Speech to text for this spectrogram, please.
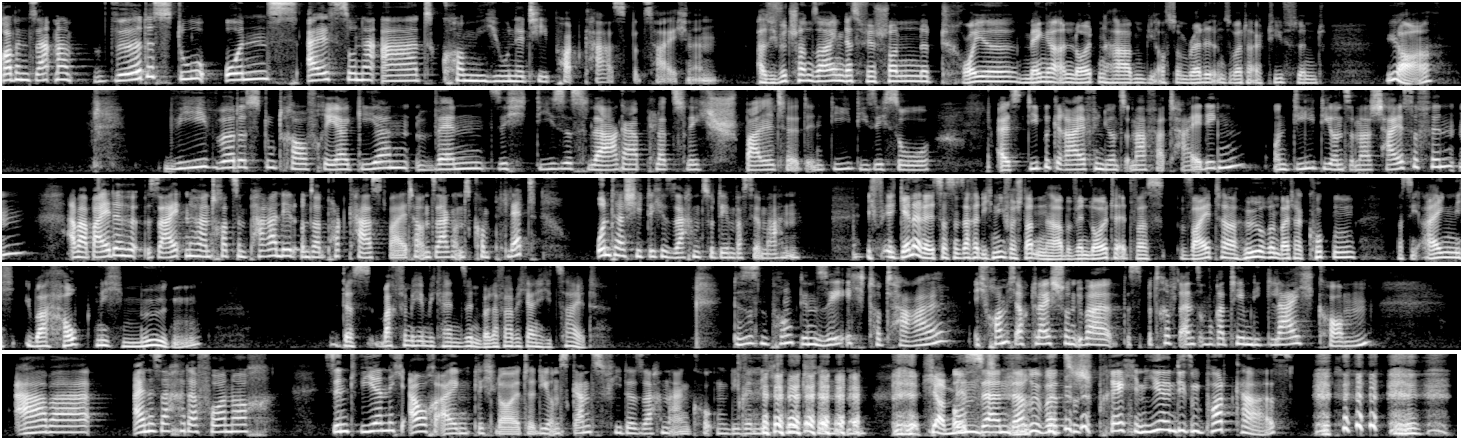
Robin, sag mal, würdest du uns als so eine Art Community-Podcast bezeichnen? Also ich würde schon sagen, dass wir schon eine treue Menge an Leuten haben, die auf so einem Reddit und so weiter aktiv sind. Ja. Wie würdest du darauf reagieren, wenn sich dieses Lager plötzlich spaltet in die, die sich so als die begreifen, die uns immer verteidigen und die, die uns immer scheiße finden? Aber beide Seiten hören trotzdem parallel unseren Podcast weiter und sagen uns komplett unterschiedliche Sachen zu dem, was wir machen. Ich, generell ist das eine Sache, die ich nie verstanden habe, wenn Leute etwas weiter hören, weiter gucken, was sie eigentlich überhaupt nicht mögen. Das macht für mich irgendwie keinen Sinn, weil dafür habe ich gar nicht die Zeit. Das ist ein Punkt, den sehe ich total. Ich freue mich auch gleich schon über, das betrifft eins unserer Themen, die gleich kommen. Aber eine Sache davor noch. Sind wir nicht auch eigentlich Leute, die uns ganz viele Sachen angucken, die wir nicht gut finden? ja, Mist. Um dann darüber zu sprechen, hier in diesem Podcast.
